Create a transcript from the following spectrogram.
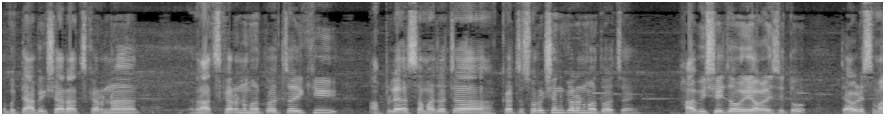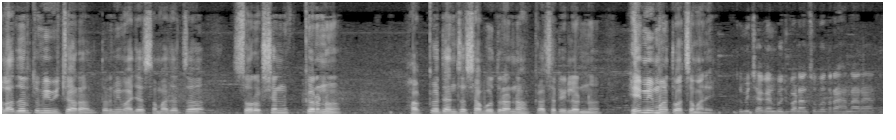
तर मग त्यापेक्षा राजकारणात राजकारण महत्त्वाचं आहे की आपल्या समाजाच्या हक्काचं संरक्षण करणं महत्त्वाचं आहे. हा विषय जो यावेळेस येतो त्यावेळेस मला जर तुम्ही विचाराल तर मी माझ्या समाजाचं संरक्षण करणं हक्क त्यांचं साबूत राहणं हक्कासाठी लढणं हे मी महत्त्वाचं मानेल तुम्ही छगन भुजबळांसोबत राहणार आहे आता?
